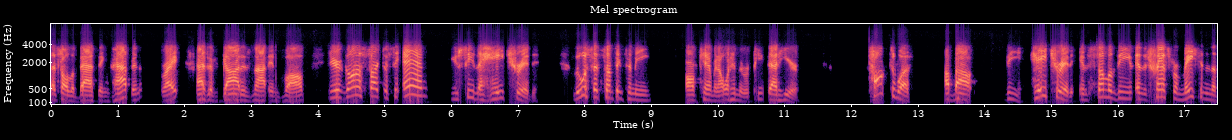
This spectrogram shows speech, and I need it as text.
lets all the bad things happen, right? As if God is not involved you're going to start to see, and you see the hatred. Luis said something to me off camera, and I want him to repeat that here. Talk to us about the hatred in some of these and the transformation in the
